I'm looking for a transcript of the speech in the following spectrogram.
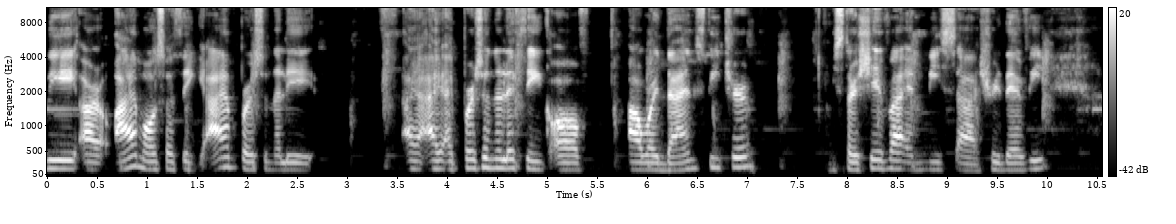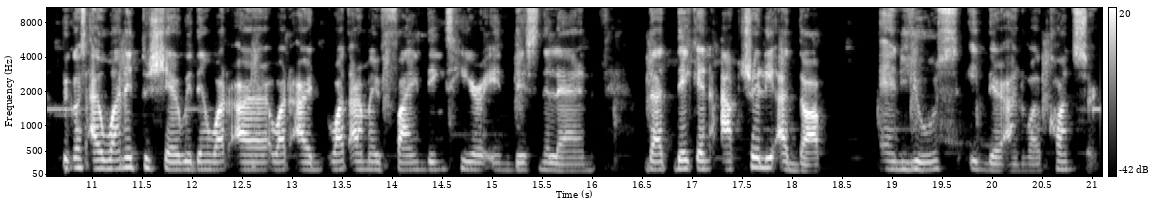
we are I'm also thinking I am personally I, I, I personally think of our dance teacher, Mr. Shiva and Miss uh, because I wanted to share with them what are what are what are my findings here in Disneyland that they can actually adopt and use in their annual concert.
